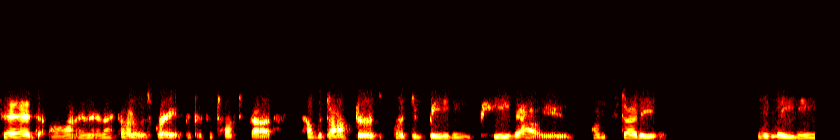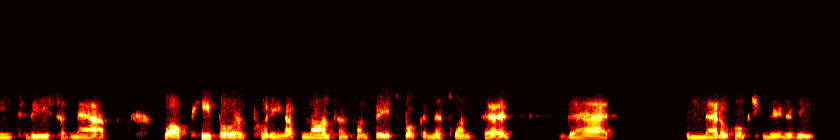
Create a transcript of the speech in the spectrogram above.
said uh, and, and i thought it was great because it talked about how the doctors are debating p values on studies relating to the use of masks while people are putting up nonsense on facebook. And this one said that the medical community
